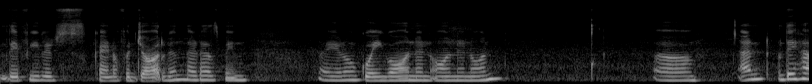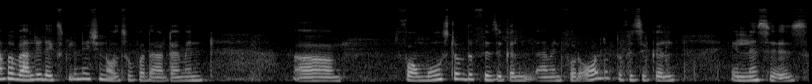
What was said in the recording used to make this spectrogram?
they feel it's kind of a jargon that has been, uh, you know, going on and on and on. Uh, and they have a valid explanation also for that. I mean, uh, for most of the physical, I mean, for all of the physical illnesses,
